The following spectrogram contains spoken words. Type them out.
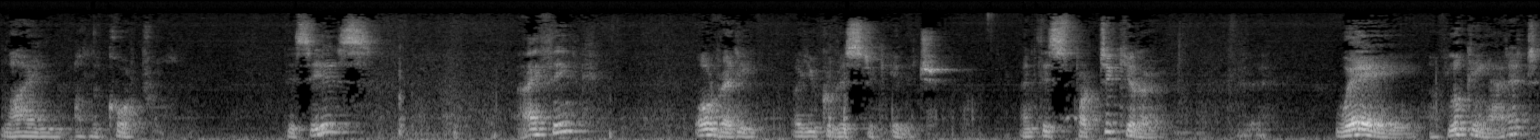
lying on the corporal. This is, I think, already a Eucharistic image. And this particular way of looking at it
